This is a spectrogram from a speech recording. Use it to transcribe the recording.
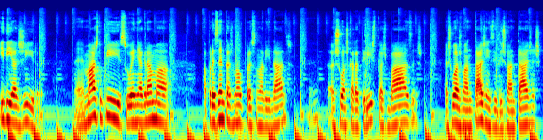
e de agir. É, mais do que isso, o Enneagrama apresenta as nove personalidades, é, as suas características bases, as suas vantagens e desvantagens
